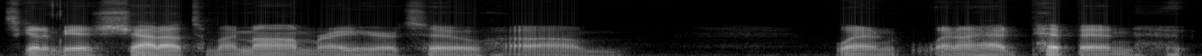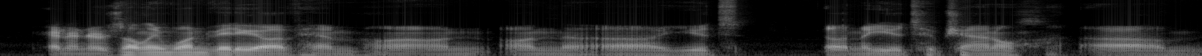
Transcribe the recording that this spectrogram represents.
it's going to be a shout out to my mom right here too. Um, when when I had Pippin, and then there's only one video of him on on the uh, YouTube on the YouTube channel. Um,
